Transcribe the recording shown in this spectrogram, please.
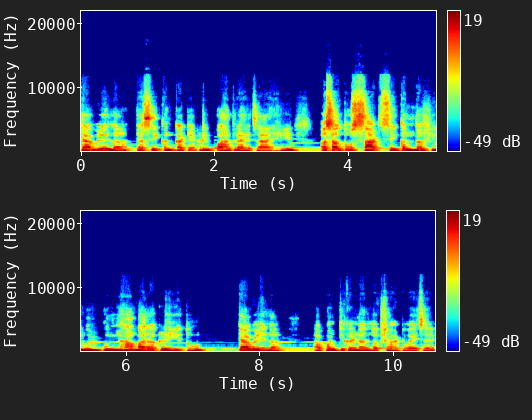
त्यावेळेला त्या सेकंद काट्याकडे पाहत राहायचा आहे. असा तो साठ सेकंद फिरून पुन्हा बाराकडे येतो त्यावेळेला आपण तिकडनं लक्ष हटवायचं आहे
